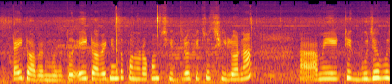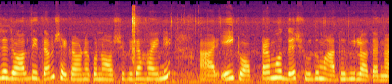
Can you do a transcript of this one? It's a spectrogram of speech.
একটাই টবের মধ্যে। তো এই টবে কিন্তু কোনো রকম ছিদ্র কিছু ছিল না। আমি ঠিক বুঝে বুঝে জল দিতাম, সেই কারণে কোনো অসুবিধা হয়নি। আর এই টবটার মধ্যে শুধু মাধবীলতা না,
